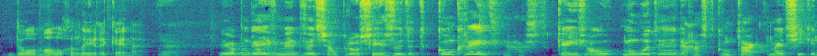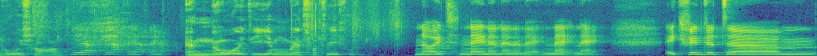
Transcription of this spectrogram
door mogen leren kennen. Ja. Ja, op een gegeven moment wordt zo'n proces wordt het concreet. Dan Kees al moeten, dan gaat contact met het ziekenhuis gaan. Ja, ja, ja, ja. En nooit in je moment van twijfel? Nooit. Nee, nee, nee, nee, nee, nee. Ik vind het. Um,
